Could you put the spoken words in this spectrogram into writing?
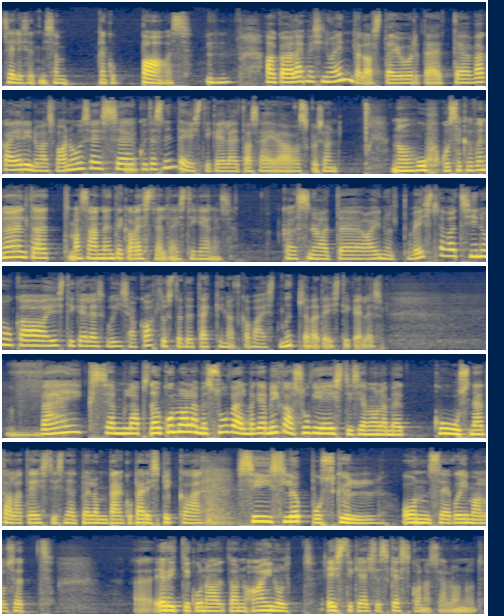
sellised, mis on nagu baas mm. -hmm. aga lähme sinu enda laste juurde, et väga erinevas vanuses, kuidas nende eesti keele tase ja oskus on? no uhkusega võin öelda, et ma saan nendega vestelda eesti keeles kas nad äh, ainult vestlevad sinuga eesti keeles või sa kahtlustad, et äkki nad ka vahest mõtlevad eesti keeles? väiksem laps, no kui me oleme suvel, me käime iga suvi Eestis ja me oleme kuus nädalat Eestis, nii et meil on nagu päris pikk aeg, siis lõpus küll on see võimalus, et äh, eriti kuna ta on ainult eestikeelses keskkonnas seal olnud,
